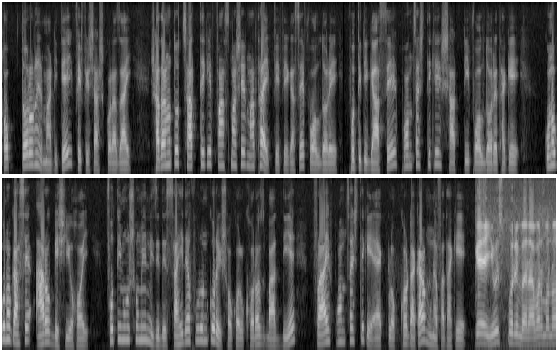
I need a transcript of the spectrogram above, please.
সব ধরনের মাটিতেই ফেফে চাষ করা যায়। সাধারণত চার থেকে পাঁচ মাসের মাথায় পেঁপে গাছে ফল ধরে। প্রতিটি গাছে পঞ্চাশ থেকে ষাটটি ফল ধরে থাকে। কোনো কোনো গাছে আরও বেশিও হয়। প্রতি মৌসুমে নিজেদের চাহিদা পূরণ করে সকল খরচ বাদ দিয়ে প্রায় পঞ্চাশ থেকে এক লক্ষ টাকা মুনাফা থাকে। ইউজ পরিমাণ। আমার মনে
